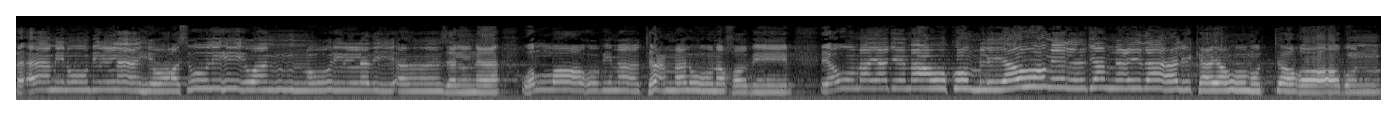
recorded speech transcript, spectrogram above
فآمنوا بالله ورسوله والنور الذي أنزلنا والله بما تعملون خبير يوم يجمعكم ليوم الجمع ذلك يوم التغابن.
